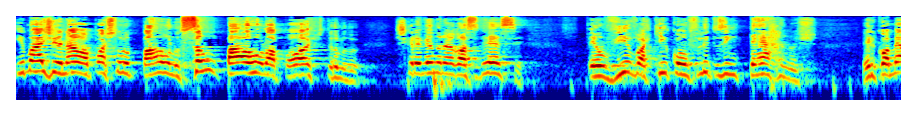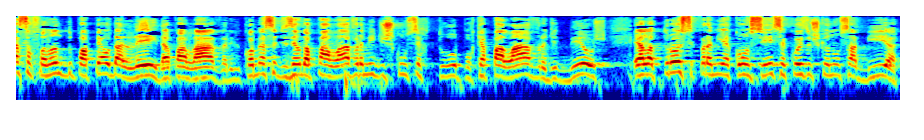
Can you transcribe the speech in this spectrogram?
imaginar o apóstolo Paulo, São Paulo apóstolo, escrevendo um negócio desse? Eu vivo aqui conflitos internos ele começa falando do papel da lei, da palavra. Ele começa dizendo: a palavra me desconcertou, porque a palavra de Deus, ela trouxe para minha consciência coisas que eu não sabia.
